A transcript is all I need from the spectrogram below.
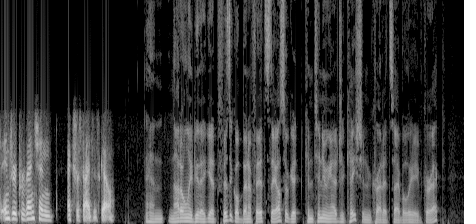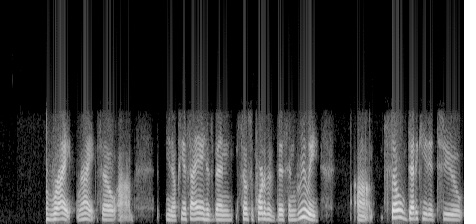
the injury prevention exercises go And not only do they get physical benefits, they also get continuing education credits, I believe, correct? Right, right. So, um, you know, PSIA has been so supportive of this and really um, so dedicated to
